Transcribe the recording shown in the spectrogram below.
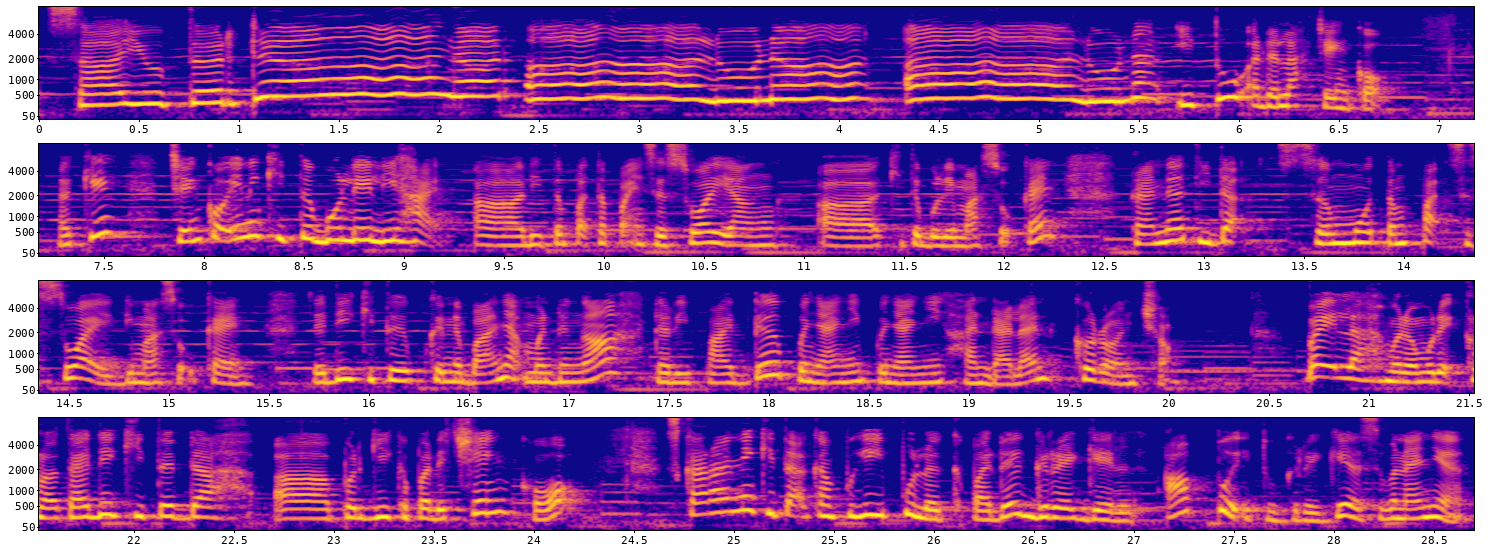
Sayup terdengar alunan, alunan. Itu adalah cengkok. Okey, cengkok ini kita boleh lihat uh, di tempat-tempat yang sesuai yang uh, kita boleh masukkan kerana tidak semua tempat sesuai dimasukkan. Jadi kita kena banyak mendengar daripada penyanyi-penyanyi handalan keroncong. Baiklah murid-murid, kalau tadi kita dah uh, pergi kepada cengkok, sekarang ni kita akan pergi pula kepada gregel. Apa itu gregel sebenarnya?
